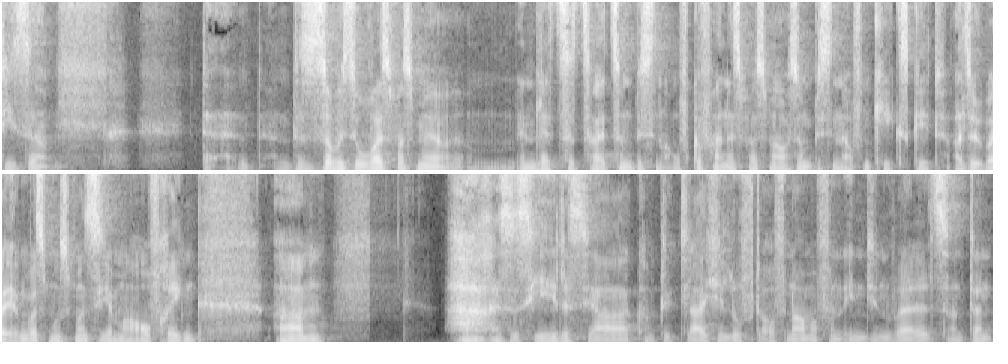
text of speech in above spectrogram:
diese das ist sowieso was, was mir in letzter Zeit so ein bisschen aufgefallen ist, was mir auch so ein bisschen auf den Keks geht. Also über irgendwas muss man sich immer aufregen. Ähm, ach, es ist jedes Jahr kommt die gleiche Luftaufnahme von Indian Wells und dann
